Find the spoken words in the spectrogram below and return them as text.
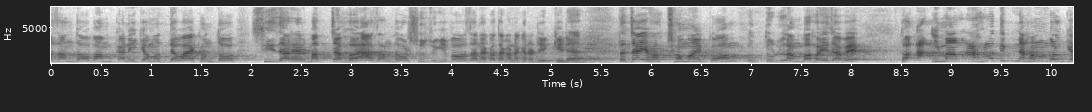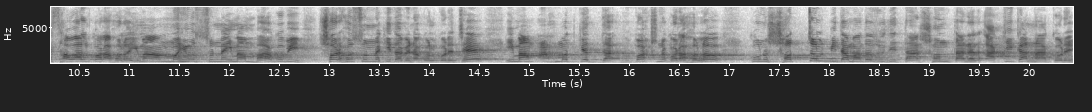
আজান দেওয়া, বাম কানে কেমন দেওয়া, এখন তো সিজারের বাচ্চা হয়, আজান দেওয়ার সুযোগই পাওয়া যায় না, কথা কেন কেন ঠিক কিনা? তো যাই হোক, সময় কম, উত্তর লম্বা হয়ে যাবে। তো ইমাম আহমদ ইবনে হাম্বলকে সওয়াল করা হলো, ইমাম মহিউসুন্না ইমাম বাগুবি সরহসুন্না কিতাবে নকল করেছে। ইমাম আহমদকে প্রশ্ন করা হলো, কোন সচ্চল পিতামাতা যদি তার সন্তানের আকিকা না করে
